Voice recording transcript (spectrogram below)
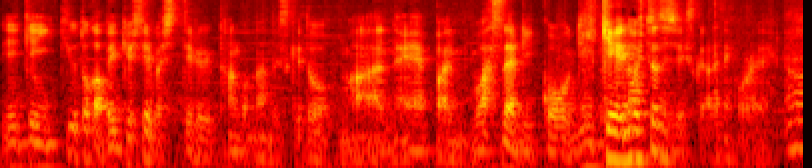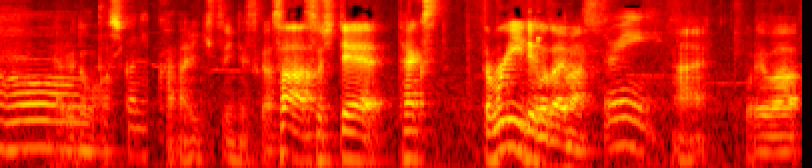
英検1級とか勉強してれば知ってる単語なんですけどまあねやっぱり早稲田理工理系の人たちですからねこれあるのは確かにかなりきついんですがさあそしてテクスト3でございます3はいこれは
